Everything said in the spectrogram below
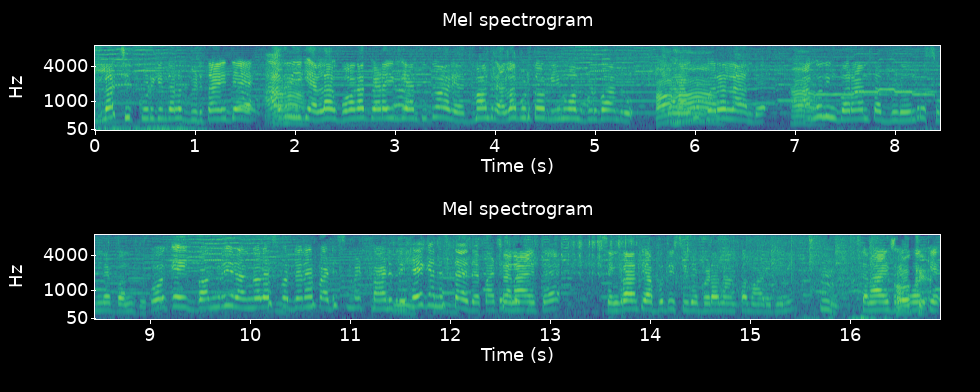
ಇಲ್ಲ ಚಿಕ್ಕ ಹುಡುಗಿಂದಲೂ ಬಿಡ್ತಾ ಇದ್ದೆ. ಆದ್ರೆ ಈಗ ಎಲ್ಲ ಹೋಗೋದ್ ಬೇಡ ಇಲ್ಲಿ ಅಂತಿದ್ದು ಅವ್ರ ಯಜಮಾನ್ರು ಎಲ್ಲ ಬಿಡ್ತಾವ್ರು ನೀನು ಒಂದ್ ಬಿಡ್ಬಾ ಅಂದ್ರು. ಬರಲ್ಲ ಅಂದೆ. ಹಂಗೂ ನಿಂಗ್ ಬರ ಅಂತ ಬಿಡು ಅಂದ್ರೆ ಸುಮ್ನೆ ಬಂದ್ಬಿಟ್ಟು ಓಕೆ ಈಗ ಬಂದ್ರಿ ರಂಗೋಲಿ ಸ್ಪರ್ಧೆನೆ ಪಾರ್ಟಿಸಿಪೇಟ್ ಮಾಡಿದ್ರಿ. ಹೇಗೆ ಅನಿಸ್ತಾ ಇದೆ ಪಾರ್ಟಿಸಿಪೇಟ್ ಚೆನ್ನಾಗೈತೆ. ಸಂಕ್ರಾಂತಿ ಹಬ್ಬದ ಸೀರೆ ಬಿಡೋಣ ಅಂತ ಮಾಡಿದೀನಿ ಚೆನ್ನಾಗಿದೆ. ಓಕೆ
